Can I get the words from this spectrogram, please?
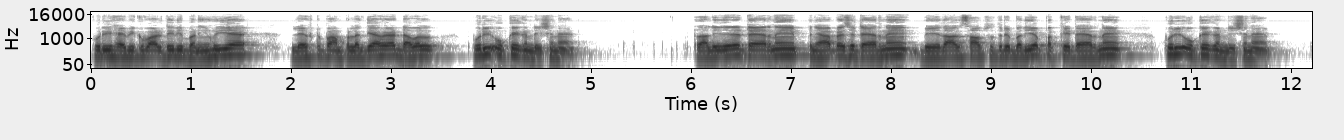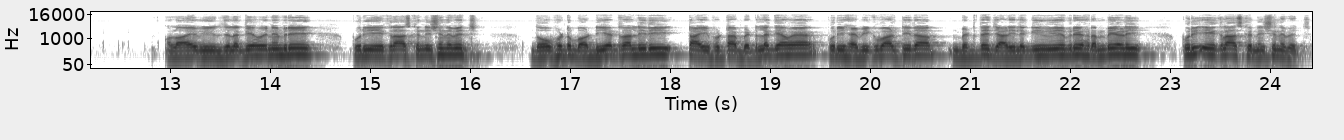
ਪੂਰੀ ਹੈਵੀ ਕੁਆਲਿਟੀ ਦੀ ਬਣੀ ਹੋਈ ਹੈ। ਲਿਫਟ ਪੰਪ ਲੱਗਿਆ ਹੋਇਆ ਡਬਲ ਪੂਰੀ ਓਕੇ ਕੰਡੀਸ਼ਨ ਹੈ। ਟਰਾਲੀ ਦੇ ਜਿਹੜੇ ਟਾਇਰ ਨੇ 50 ਪੈਸੇ ਟਾਇਰ ਨੇ, ਬੇਦਾਗ ਸਾਫ਼ ਸੁਥਰੇ ਵਧੀਆ ਪੱਕੇ ਟਾਇਰ ਨੇ, ਪੂਰੀ ਓਕੇ ਕੰਡੀਸ਼ਨ ਹੈ। ਅਲੋਏ ਵੀਲਜ਼ ਲੱਗੇ ਹੋਏ ਨੇ ਵੀਰੇ, ਪੂਰੀ ਏ ਕਲਾਸ ਕੰਡੀਸ਼ਨ ਦੇ ਵਿੱਚ। 2 ਫੁੱਟ ਬਾਡੀ ਹੈ ਟਰਾਲੀ ਦੀ 2.5 ਫੁੱਟਾ ਬਿੱਡ ਲੱਗਿਆ ਹੋਇਆ ਹੈ, ਪੂਰੀ ਹੈਵੀ ਕੁਆਲਿਟੀ ਦਾ ਬਿੱਡ ਤੇ ਜਾਲੀ ਲੱਗੀ ਹੋਈ ਹੈ ਵੀਰੇ, ਹੜੰਬੇ ਵਾਲੀ, ਪੂਰੀ ਏ ਕਲਾਸ ਕੰਡੀਸ਼ਨ ਦੇ ਵਿੱਚ।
